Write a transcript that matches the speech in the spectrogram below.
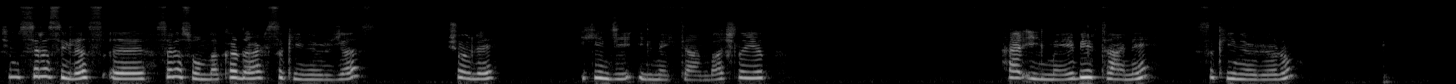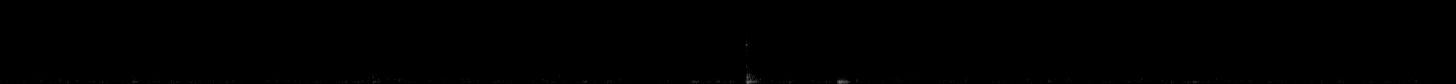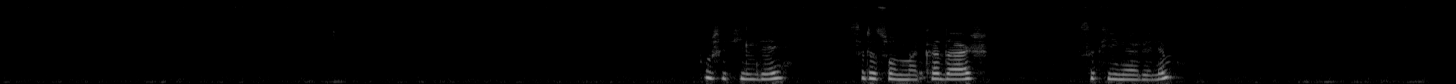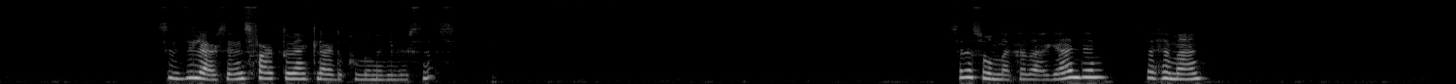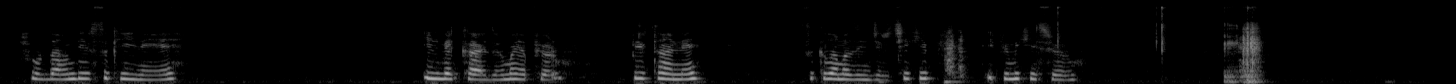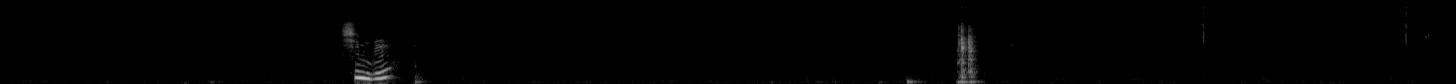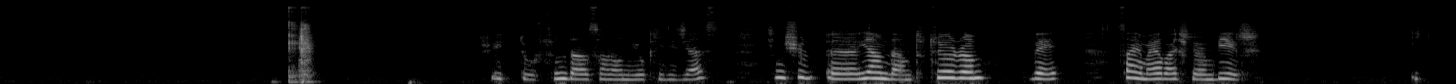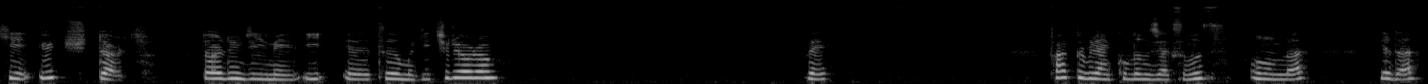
Şimdi sırasıyla e, sıra sonuna kadar sık iğne öreceğiz. Şöyle ikinci ilmekten başlayıp her ilmeğe bir tane sık iğne örüyorum. Bu şekilde sıra sonuna kadar sık iğne örelim. Siz dilerseniz farklı renklerde kullanabilirsiniz. Sıra sonuna kadar geldim ve hemen şuradan bir sık iğneye ilmek kaydırma yapıyorum. Bir tane sıkılama zinciri çekip ipimi kesiyorum. Şimdi şu ip de dursun. Daha sonra onu yok edeceğiz. Şimdi şu e, yandan tutuyorum ve saymaya başlıyorum. 1 2 3 4 Dördüncü ilmeği e, tığımı geçiriyorum. Ve farklı bir renk kullanacaksınız. Onunla ya da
